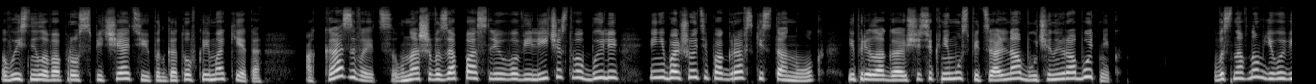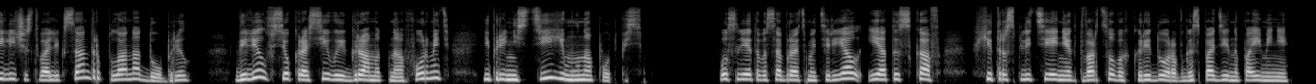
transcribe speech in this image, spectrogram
Выяснила вопрос с печатью и подготовкой макета. Оказывается, у нашего запасливого величества были и небольшой типографский станок, и прилагающийся к нему специально обученный работник. В основном его величество Александр план одобрил — велел все красиво и грамотно оформить и принести ему на подпись. После этого собрать материал и, отыскав в хитросплетениях дворцовых коридоров господина по имени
